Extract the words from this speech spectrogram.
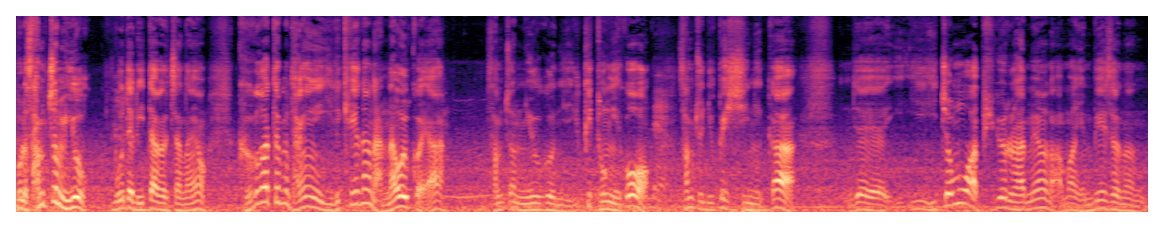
물론 3.6 모델이 있다 그랬잖아요. 그거 같으면 당연히 이렇게는 안 나올 거야. 음. 3.6은 6기통이고 네. 3.600cc니까 이제 이 2.5와 비교를 하면 아마 연비에서는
